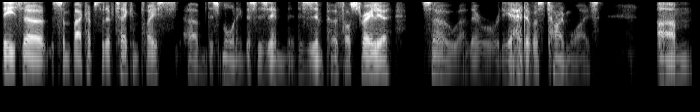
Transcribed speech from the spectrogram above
these are some backups that have taken place um, this morning. This is in this is in Perth, Australia, so uh, they're already ahead of us time-wise. Um,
